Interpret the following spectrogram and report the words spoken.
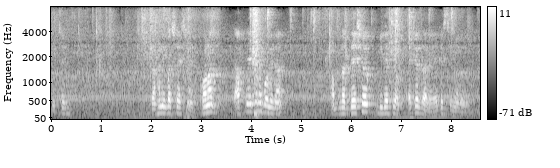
বুঝছেন? কাহানি বা শেষ নেই। কোনো, আপনি এখানে বলি না আপনার দেশেও বিদেশেও একের জায়গায় একের জায়গায়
